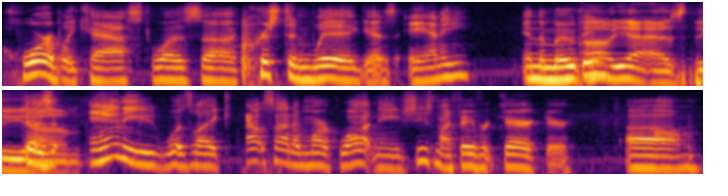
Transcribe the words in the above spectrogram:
horribly cast was uh, Kristen Wiig as Annie in the movie. Oh yeah, as the because um, Annie was like outside of Mark Watney, she's my favorite character. Um,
